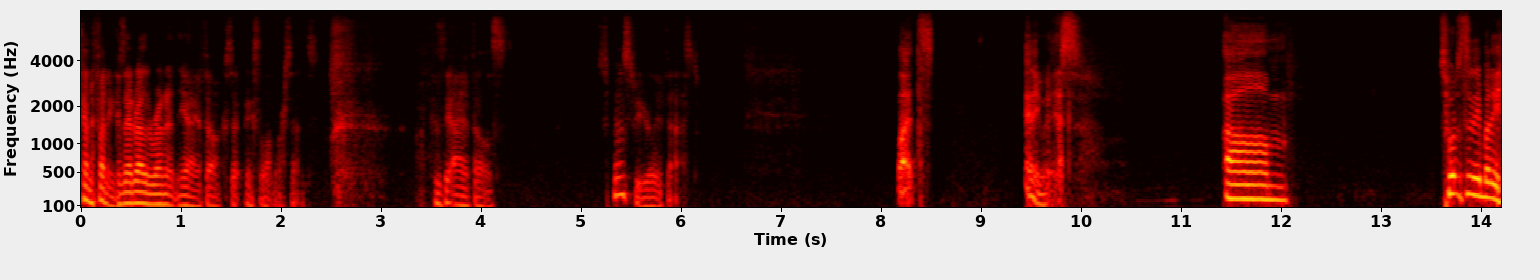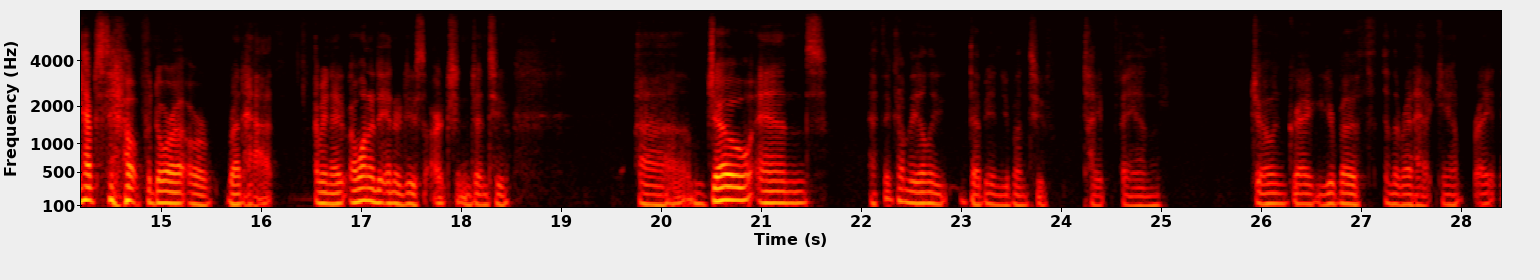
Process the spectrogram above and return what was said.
kind of funny because I'd rather run it in the IFL because that makes a lot more sense. Because the IFL is supposed to be really fast. But, anyways, um, so what does anybody have to say about Fedora or Red Hat? I mean, I, I wanted to introduce Arch and Gentoo. Um, Joe and I think I'm the only Debian Ubuntu type fan. Joe and Greg, you're both in the Red Hat camp, right?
